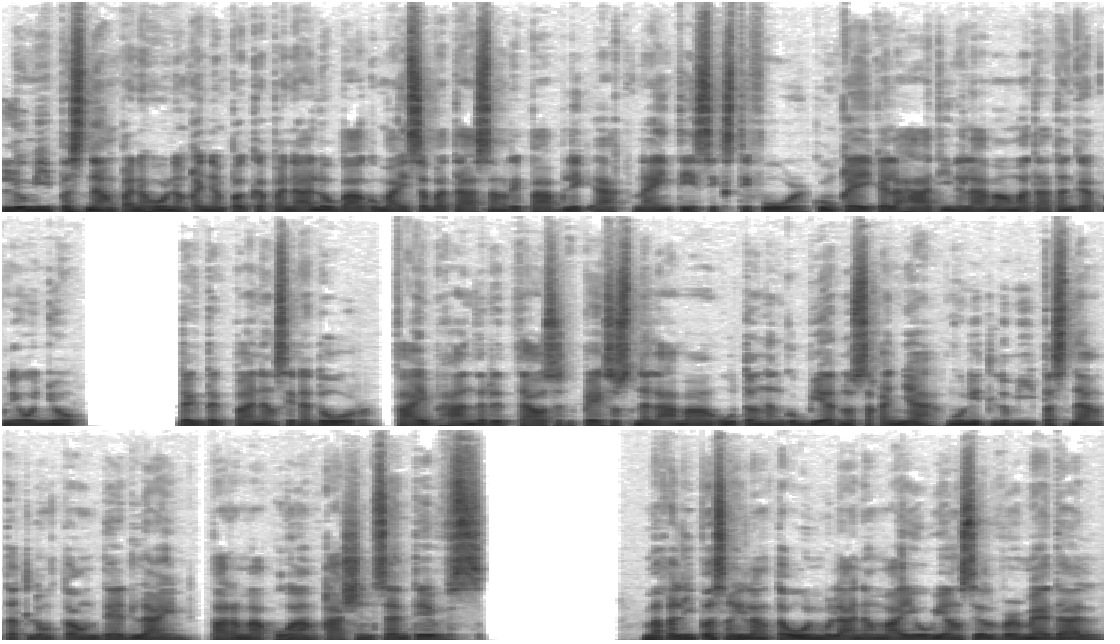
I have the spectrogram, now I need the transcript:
lumipas na ang panahon ng kanyang pagkapanalo bago maisa batas ang Republic Act 9064 kung kay kalahati na lamang matatanggap ni Onyok. Dagdag pa ng senador, 500,000 pesos na lamang ang utang ng gobyerno sa kanya ngunit lumipas na ang tatlong taong deadline para makuha ang cash incentives. Makalipas ang ilang taon mula nang maiuwi ang silver medal,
